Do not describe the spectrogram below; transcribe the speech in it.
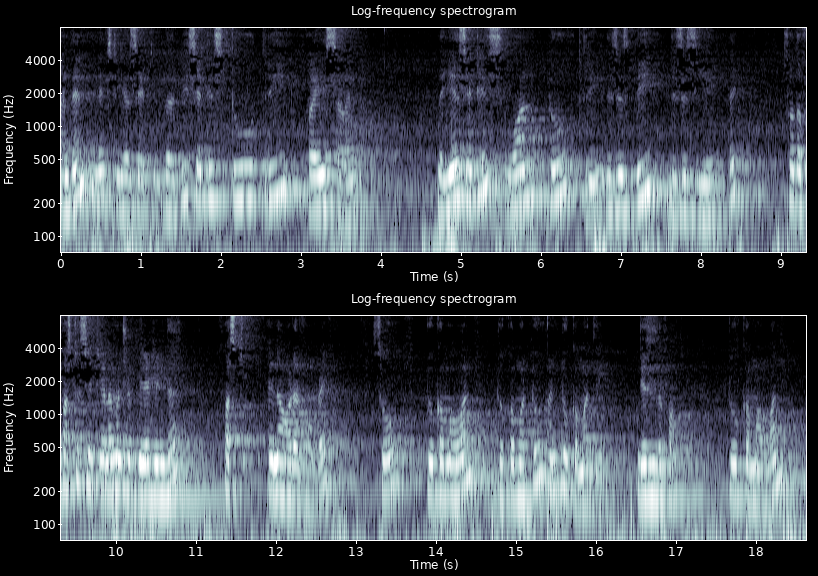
and then next A set. The B set is 2 3 5 7 the A set is 1 2 3 this is B this is A right? So the first set element should be written in the first in order form right? So 2 comma 1 2 comma 2 and 2 comma 3 this is the form. 2 comma 1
